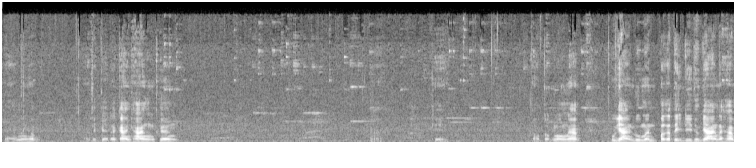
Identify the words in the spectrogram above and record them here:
แป๊บนึงครับ อาจจะเกิดอาการค้างของเครื่องโอเคตอบตกลงนะครับ ทุกอย่างดูเหมือนปกติดีทุกอย่างนะครับ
